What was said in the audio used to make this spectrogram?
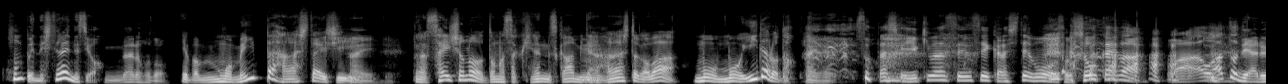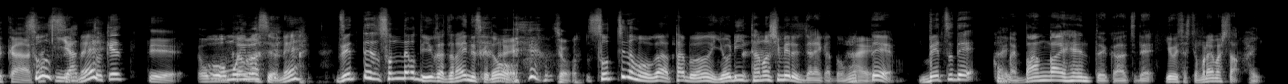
本編でしてないんですよ。なるほど。やっぱもう目いっぱい話したいし、はい。だから最初のどんな作品なんですか？みたいな話とかは、もう、もういいだろうと。はいはい。そう確か雪村先生からしても、その紹介は、わ後でやるか、そうっす先やっとけって思思いますよね。絶対そんなこと言うからじゃないんですけど、はい そっちの方が多分より楽しめるんじゃないかと思って、別で今回番外編という形で用意させてもらいました。はい。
